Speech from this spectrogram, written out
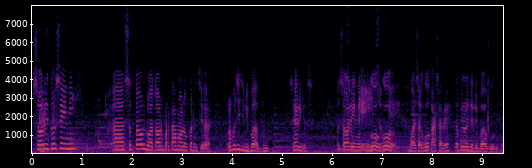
Sorry tuh saya ini eh, setahun dua tahun pertama lo kerja lo pasti jadi babu. Serius. But sorry okay, nih gue it's gue okay. bahasa gue kasar ya tapi lo jadi babu gitu.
